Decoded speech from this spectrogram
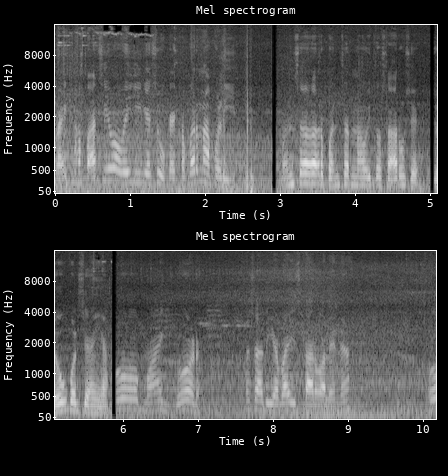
બાઇકમાં પાછી એવા વહી ગઈ કે શું, કંઈ ખબર ના પડી. પંચર પંચર ના હોય તો સારું છે. જોવું પડશે અહીંયા. ઓ માય ગોડ. ફસા દિયા ભાઈ ઇસ કાર વાલે ને ઓ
